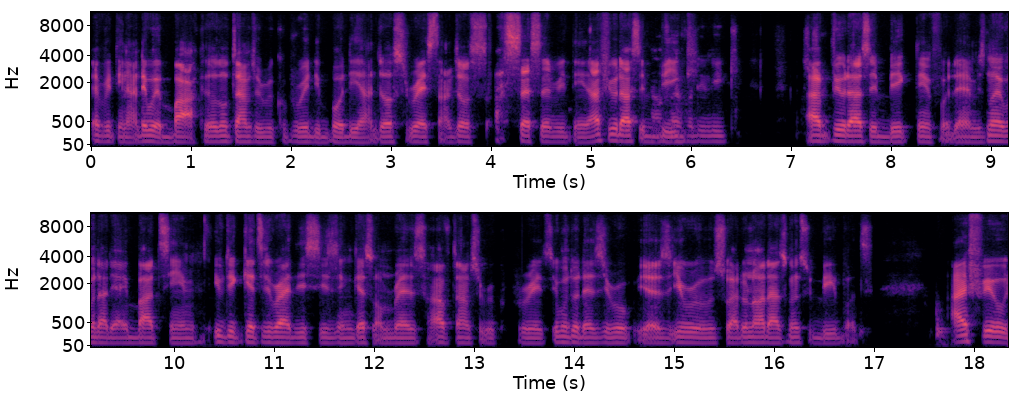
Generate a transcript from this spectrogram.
everything, and they were back. There was no time to recuperate the body and just rest and just assess everything. I feel that's a Outside big for the league. I feel that's a big thing for them. It's not even that they're a bad team. If they get it right this season, get some rest, have time to recuperate, even though there's zero years euros. So I don't know how that's going to be, but I feel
